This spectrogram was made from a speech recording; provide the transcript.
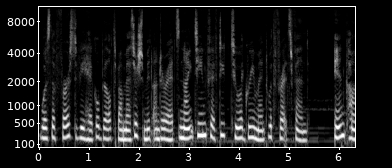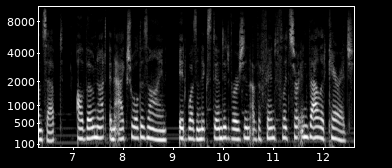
was the first vehicle built by Messerschmitt under its 1952 agreement with Fritz Fend. In concept, although not an actual design, it was an extended version of the Fend Flitzer invalid carriage.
